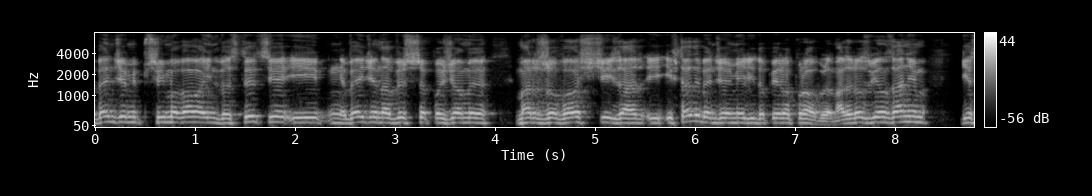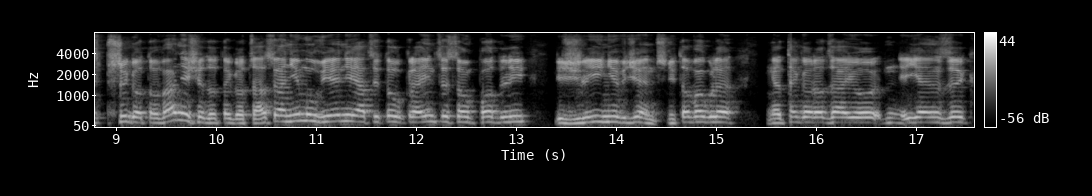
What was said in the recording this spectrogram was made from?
będzie mi- przyjmowała inwestycje i wejdzie na wyższe poziomy marżowości i, za, i, i wtedy będziemy mieli dopiero problem. Ale rozwiązaniem jest przygotowanie się do tego czasu, a nie mówienie, jacy to Ukraińcy są podli, źli i niewdzięczni. To w ogóle e, tego rodzaju język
